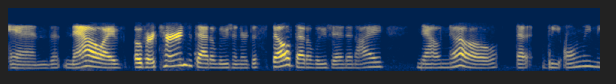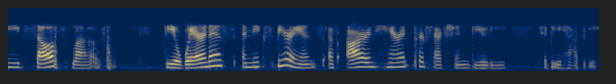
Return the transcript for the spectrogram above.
And now I've overturned that illusion or dispelled that illusion, and I now know that we only need self love, the awareness and the experience of our inherent perfection, beauty, to be happy.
